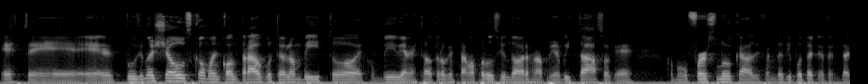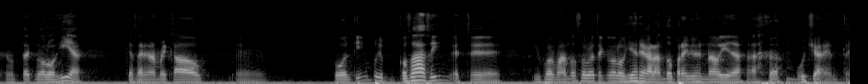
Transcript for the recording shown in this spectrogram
Este, eh, produciendo shows como Encontrado, que ustedes lo han visto, es con Vivian. Está otro que estamos produciendo ahora, es un primer vistazo, que es como un first look a diferentes tipos de tec- tec- tecnología que salen al mercado eh, todo el tiempo y cosas así. Este, informando sobre tecnología, regalando premios en Navidad a mucha gente.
